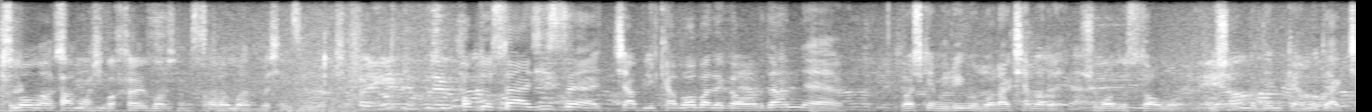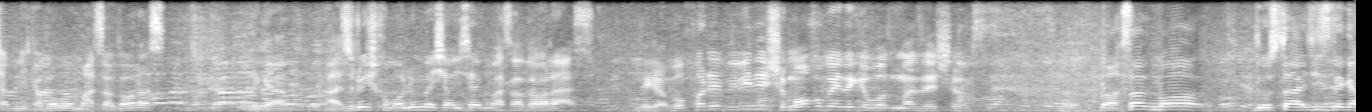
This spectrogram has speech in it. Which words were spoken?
شما موفق بخیر باشید سلامت باشین. زنده باشید خب دوستا عزیز چبلی کباب دیگه آوردن. اه، باش که می‌روی مبارک شه برای شما دوستا ما نشان بدیم که همون یک چبلی کباب مزدار است. دیگه از رویش خب معلوم میشه این مزدار است. دیگه بخوره ببینید شما بگوید دیگه باز مزه شد. ما دوستا عزیز دیگه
